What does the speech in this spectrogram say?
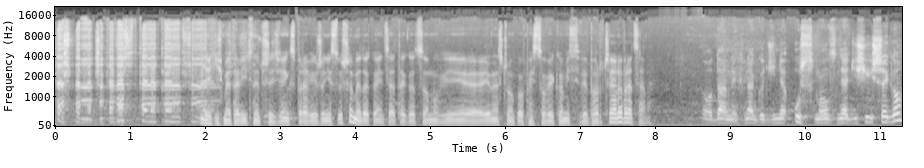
Też pewna ciekawostka na koniec. Jakiś metaliczny przydźwięk sprawił, że nie słyszymy do końca tego, co mówi e, jeden z członków Państwowej Komisji Wyborczej, ale wracamy. O danych na godzinę 8 z dnia dzisiejszego.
